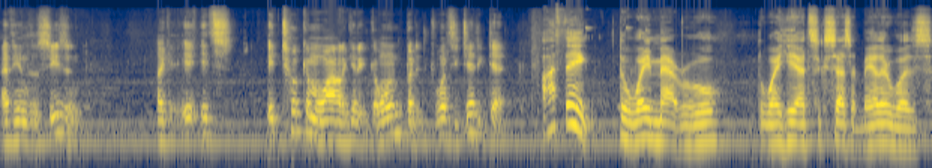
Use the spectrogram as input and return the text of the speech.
at the end of the season. Like it, it's it took him a while to get it going, but it, once he did, he did. I think the way Matt Rhule, the way he had success at Baylor was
